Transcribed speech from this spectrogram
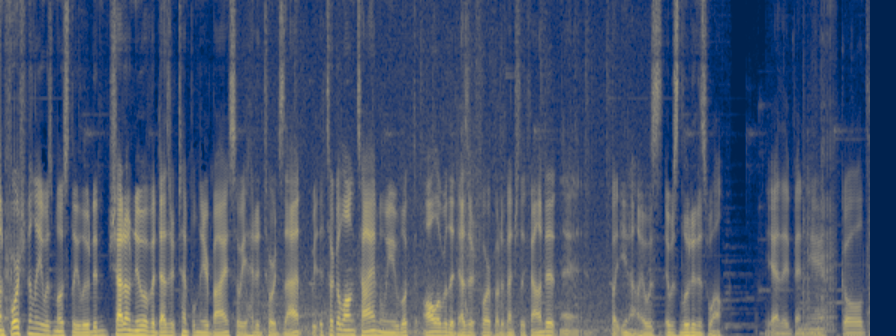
Unfortunately, it was mostly looted. Shadow knew of a desert temple nearby, so we headed towards that. It took a long time, and we looked all over the desert for it, but eventually found it. eh, But you know, it was it was looted as well. Yeah, they've been here. Gold.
